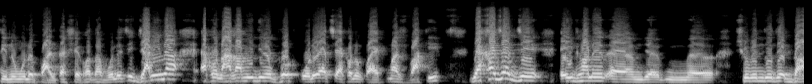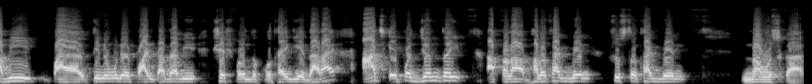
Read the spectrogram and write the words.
তৃণমূলে পাল্টা সে কথা বলেছে। জানি না এখন আগামী দিনে ভোট পড়ে আছে, এখনও কয়েক মাস বাকি। দেখা যাক যে এই ধরনের শুভেন্দুদের দাবি তৃণমূলের পাল্টা দাবি শেষ পর্যন্ত কোথায় গিয়ে দাঁড়ায়, আজ এ পর্যন্তই। আপনারা ভালো থাকবেন, সুস্থ থাকবেন। নমস্কার।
